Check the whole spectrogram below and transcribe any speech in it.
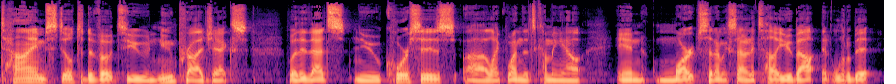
time still to devote to new projects, whether that's new courses, uh, like one that's coming out in March that I'm excited to tell you about a little bit,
